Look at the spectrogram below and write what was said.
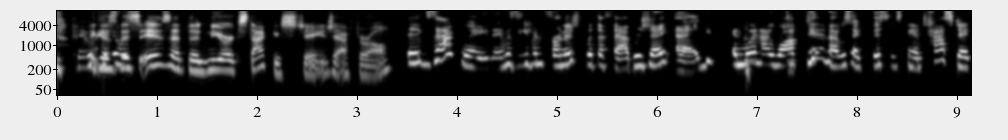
because was, this is at the New York Stock Exchange, after all. Exactly. It was even furnished with a Fabergé egg. And when I walked in, I was like, this is fantastic.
